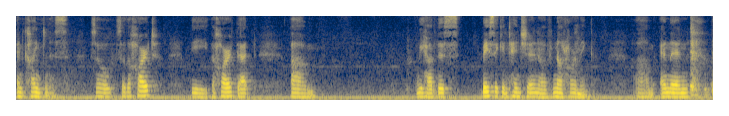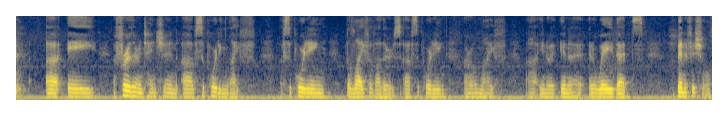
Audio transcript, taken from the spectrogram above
and kindness. So so the heart, the the heart that um, we have this basic intention of not harming, um, and then uh, a, a further intention of supporting life, of supporting the life of others, of supporting our own life uh, in, a, in, a, in a way that's beneficial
